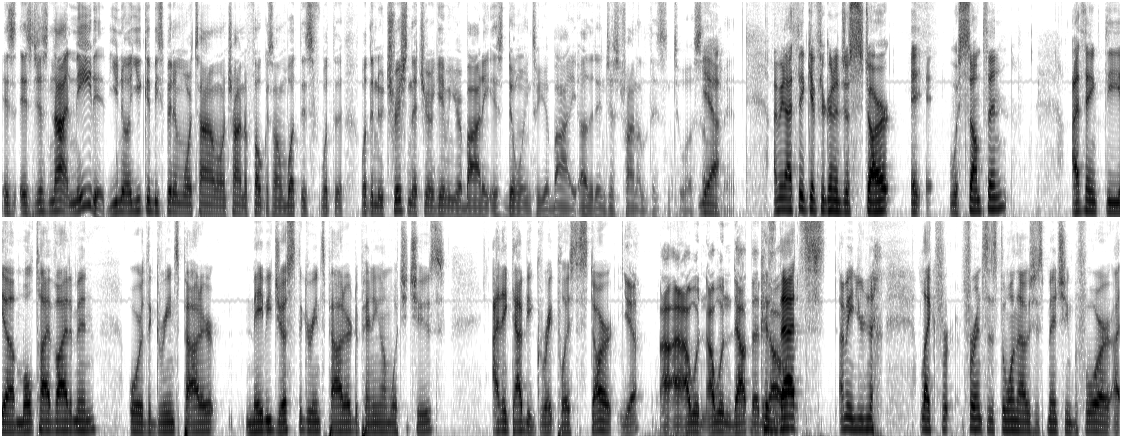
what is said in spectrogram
is is just not needed. You know, you could be spending more time on trying to focus on what this what the what the nutrition that you're giving your body is doing to your body, other than just trying to listen to a supplement. Yeah. I mean, I think if you're going to just start it, it- with something, I think the uh, multivitamin or the greens powder, maybe just the greens powder, depending on what you choose. I think that'd be a great place to start Yeah, I, I wouldn't I wouldn't doubt that because that's. I mean, you're not like for for instance, the one that I was just mentioning before. I,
